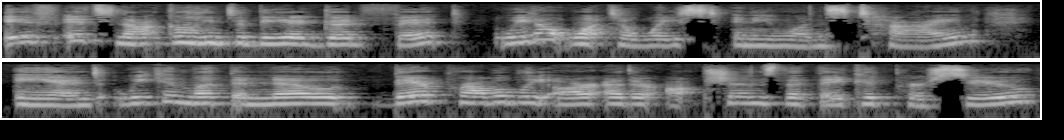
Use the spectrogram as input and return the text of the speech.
if it's not going to be a good fit, we don't want to waste anyone's time. And we can let them know there probably are other options that they could pursue.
